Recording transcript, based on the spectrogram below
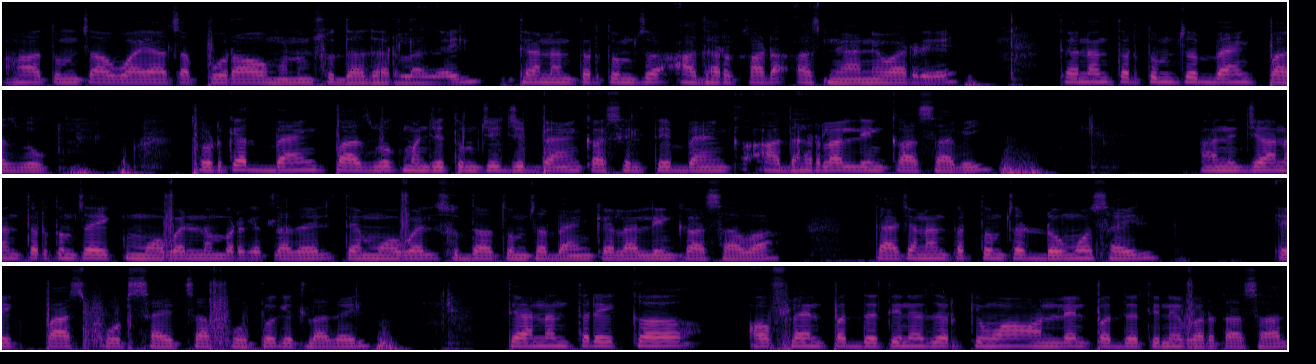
हा तुमचा वयाचा पुरावा म्हणून सुद्धा धरला जाईल. त्यानंतर तुमचं आधार कार्ड असणे अनिवार्य आहे. त्यानंतर तुमचं बँक पासबुक थोडक्यात बँक पासबुक म्हणजे तुमची जी बँक असेल ते बँक आधारला लिंक असावी. आणि ज्यानंतर तुमचा एक मोबाईल नंबर घेतला जाईल त्या मोबाईलसुद्धा तुमचा बँकेला लिंक असावा. त्याच्यानंतर तुमचं डोमोसाईल एक पासपोर्ट साईजचा फोटो घेतला जाईल. त्यानंतर एक ऑफलाईन पद्धतीने जर किंवा ऑनलाईन पद्धतीने भरत असाल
